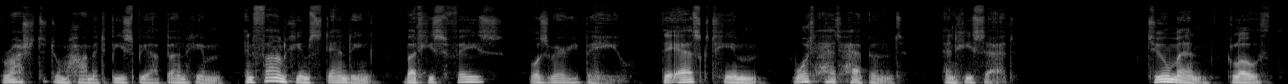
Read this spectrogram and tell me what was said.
rushed to Muhammad, peace be upon him, and found him standing, but his face was very pale. They asked him what had happened, and he said, Two men clothed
